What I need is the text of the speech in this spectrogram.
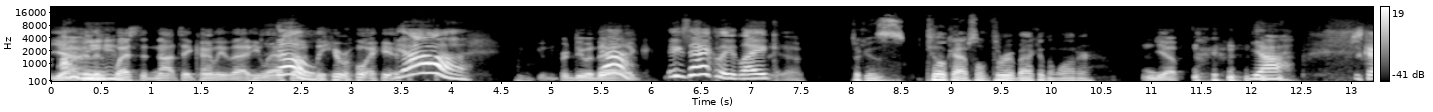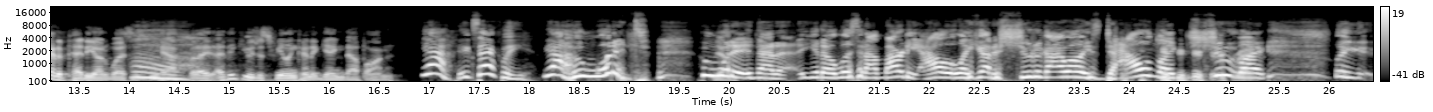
Yeah, I and mean- then Wes did not take kindly to that. He laughed No. at Leroy Yeah. for doing that. Yeah. Like, Exactly. Like. yeah. Took his kill capsule and threw it back in the water. Yep. Yeah. just kind of petty on Wes's behalf, but I, I think he was just feeling kind of ganged up on. Yeah, exactly. Yeah, who wouldn't? Who Yeah. wouldn't in that, uh, you know, listen, I'm already out. Like, you got to shoot a guy while he's down? Like, shoot, Right. like, like,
